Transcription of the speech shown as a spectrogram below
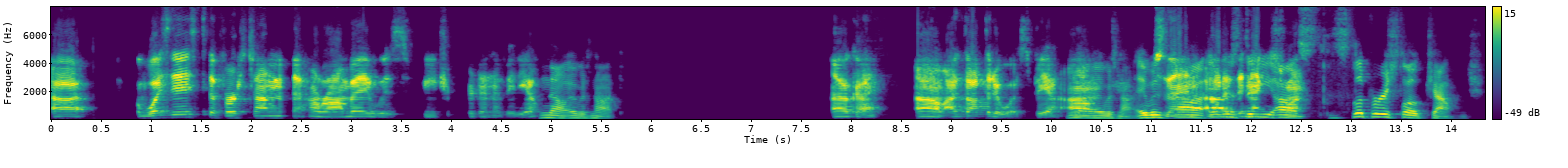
Uh, was this the first time that Harambe was featured in a video? No, it was not. Okay. Um, I thought that it was, but yeah. No, Um, it was not. It was then, uh, uh, it was the the, uh, slippery slope challenge.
